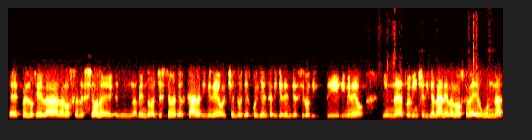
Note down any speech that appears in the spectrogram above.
eh, quello che è la, la nostra missione, mh, avendo la gestione del CARA di Mineo, il centro di accoglienza richiedenti asilo di, di, di Mineo in uh, provincia di Catania, la nostra è un,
